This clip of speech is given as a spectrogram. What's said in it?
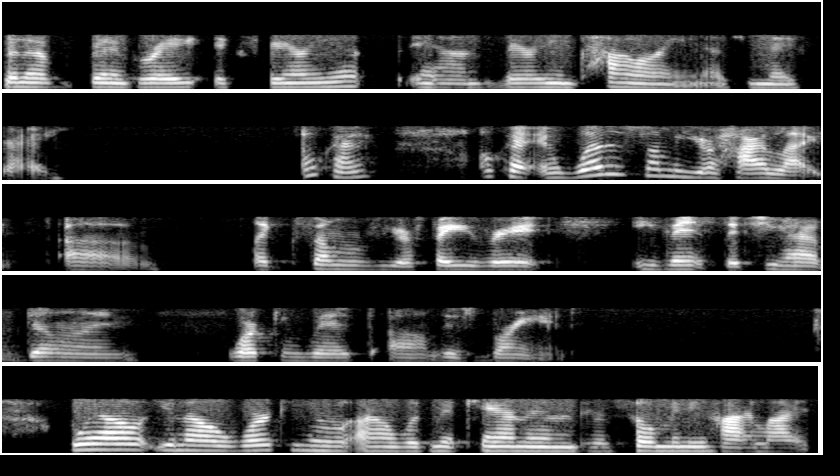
been a been a great experience and very empowering, as you may say. Okay, okay. And what are some of your highlights? Um, like some of your favorite events that you have done working with um, this brand. Well, you know, working uh, with Nick Cannon, there's so many highlights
